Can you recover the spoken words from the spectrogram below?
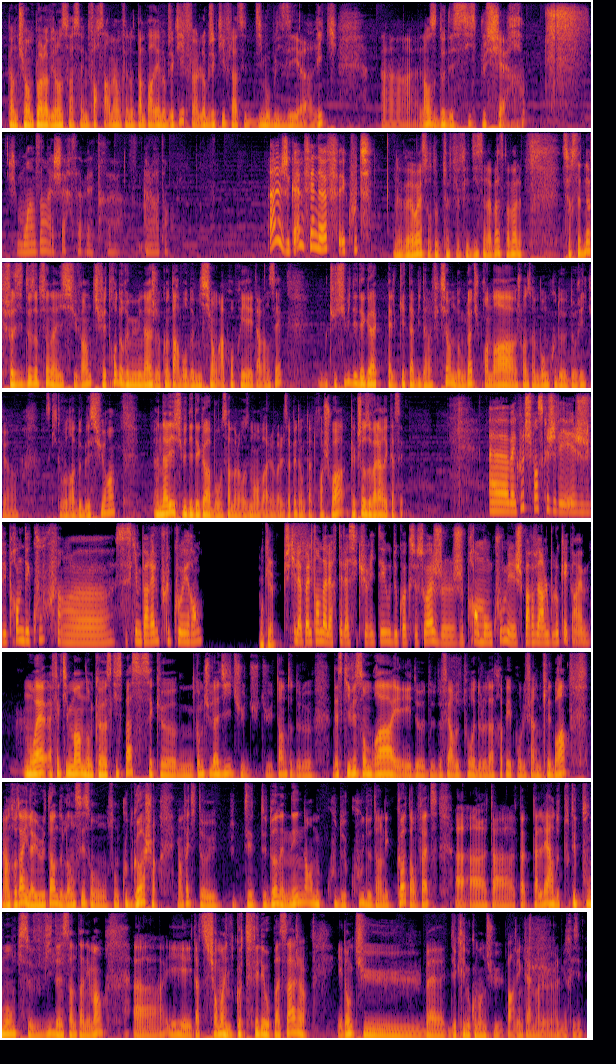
Quand tu emploies la violence face à une force armée, enfin, de t'emparer un objectif. L'objectif là, c'est d'immobiliser euh, Rick. Euh, lance 2 des 6 plus cher. J'ai moins 1 à cher, ça va être. Alors attends. Ah, j'ai quand même fait 9, écoute. Bah ouais, surtout que tu as fait 10 à la base, pas mal. Sur cette 9, choisis deux options dans la liste suivante. Tu fais trop de remue-ménage, le compte à rebours de mission approprié est avancé. Ou tu subis des dégâts tels qu'établis dans la fiction. Donc là, tu prendras, je pense, un bon coup de, de Rick, euh, ce qui te vaudra deux blessures. Un aller subit des dégâts, bon, ça malheureusement, on va, le zapper, donc tu as trois choix. Quelque chose de valeur est cassé. Euh, bah écoute, je pense que je vais, je vais prendre des coups. Enfin, euh, c'est ce qui me paraît le plus cohérent. Puisqu'il n'a pas le temps d'alerter la sécurité ou de quoi que ce soit, je, prends mon coup, mais je parviens à le bloquer quand même. Ouais, effectivement. Donc, euh, ce qui se passe, c'est que, hum, comme tu l'as dit, tu, tentes de le d'esquiver son bras et, de, faire le tour et de l'attraper pour lui faire une clé de bras. Mais entre temps, il a eu le temps de lancer son, coup de gauche. Et en fait, il te, donne un énorme coup de coude dans les côtes, en fait. Euh, euh t'as as, l'air de tous tes poumons qui se vident instantanément. Euh, et t'as sûrement une côte fêlée au passage. Et donc, tu. Bah, décris-nous comment tu parviens quand même à le maîtriser.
